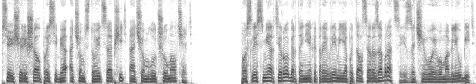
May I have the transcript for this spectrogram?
все еще решал про себя, о чем стоит сообщить, а о чем лучше умолчать. После смерти Роберта некоторое время я пытался разобраться, из-за чего его могли убить.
